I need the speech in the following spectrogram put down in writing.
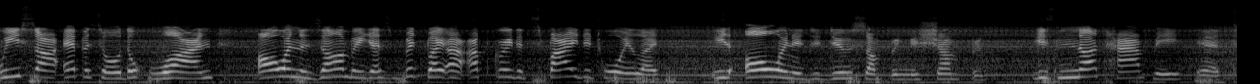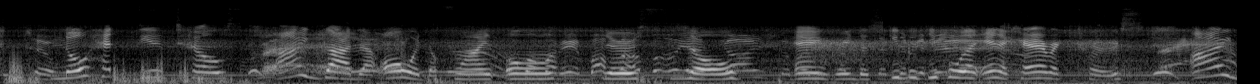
we saw episode one all when the zombie just bit by an upgraded spider toilet. He's all wanted to do something to something. He's not happy yet. No head details. I got that all with oh, the fine oh they're so angry. The Skibidi toilet and the characters. I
